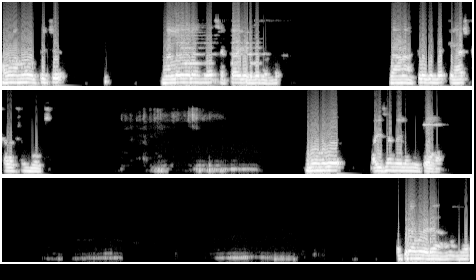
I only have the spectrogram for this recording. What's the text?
അത് നമ്മൾ ഒട്ടിച്ച് നല്ലതുപോലെ നമ്മൾ സെറ്റാക്കി എടുത്തിട്ടുണ്ട്. ഇതാണ് അക്ലിക്കിന്റെ ക്യാഷ് കളക്ഷൻ ബോക്സ് നമുക്ക് പൈസ എന്തെങ്കിലും ഇട്ട് നോക്കാം. എത്ര നമ്മൾ ഇടുകയാണ്. നമ്മൾ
